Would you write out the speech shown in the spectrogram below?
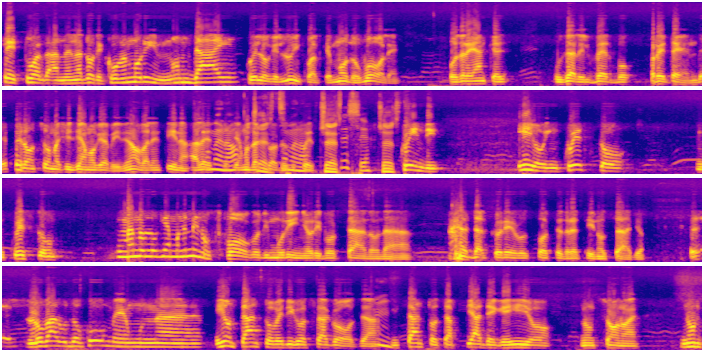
se tu ad allenatore come Mourinho non dai quello che lui in qualche modo vuole. Potrei anche usare il verbo pretende, però insomma ci siamo capiti, no Valentina? Alessio, no? siamo d'accordo certo, su questo? Certo, sì. Certo. Quindi io in questo, in questo, ma non lo chiamo nemmeno sfogo di Murigno riportato da, dal Corriere dello Sport trattino stadio. Eh, lo valuto come un... Eh, io intanto vi dico questa cosa, mm. intanto sappiate che io non sono... Eh, non,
